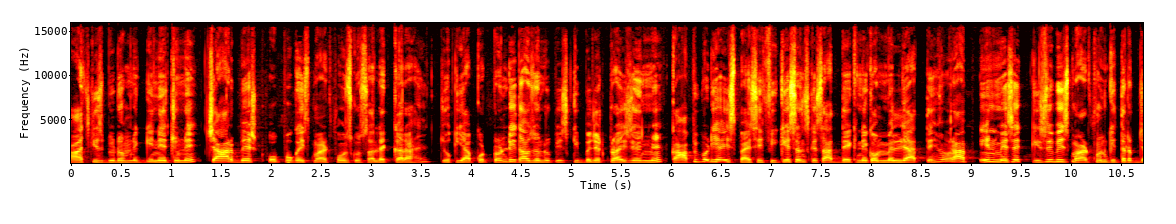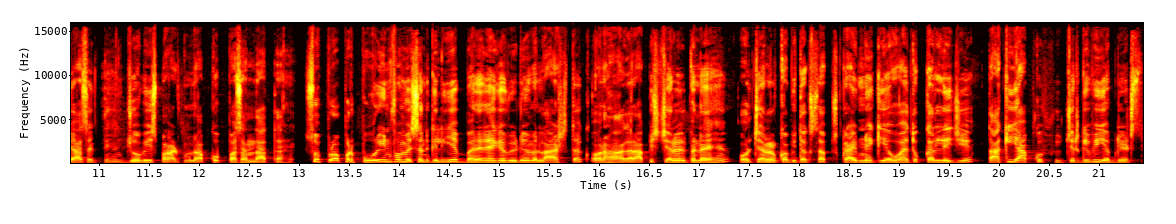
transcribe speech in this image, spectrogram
आज की इस वीडियो हमने गिने चुने चार बेस्ट ओप्पो के स्मार्टफोन्स को सेलेक्ट करा है, जो कि आपको ट्वेंटी थाउज़ेंड रुपीज़ की बजट प्राइस रेंज में काफ़ी बढ़िया स्पेसिफिकेशन के साथ देखने को मिल जाते हैं और आप इनमें से किसी भी स्मार्टफ़ोन की तरफ़ जा सकते हैं, जो भी स्मार्टफ़ोन आपको पसंद आता है। सो प्रॉपर पूरी इन्फॉर्मेशन के लिए बने रहेगा वीडियो में लास्ट तक और हाँ अगर आप इस चैनल पर नए हैं और चैनल को अभी तक सब्सक्राइब नहीं किया हुआ है तो कर लीजिए ताकि आपको फ्यूचर के भी अपडेट्स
